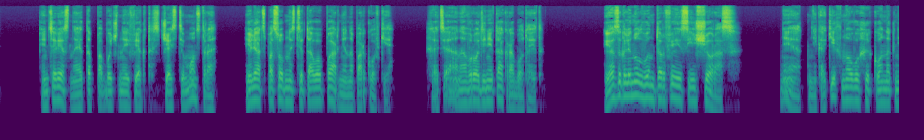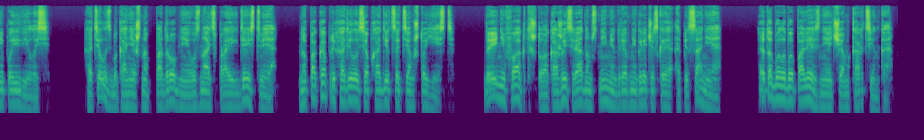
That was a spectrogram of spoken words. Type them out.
Интересно, это побочный эффект с части монстра или от способности того парня на парковке? Хотя она вроде не так работает. Я заглянул в интерфейс еще раз. Нет, никаких новых иконок не появилось. Хотелось бы, конечно, подробнее узнать про их действия, но пока приходилось обходиться тем, что есть. Да и не факт, что окажись рядом с ними древнегреческое описание, это было бы полезнее, чем картинка.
